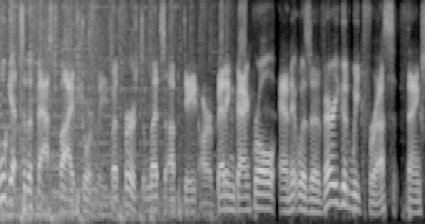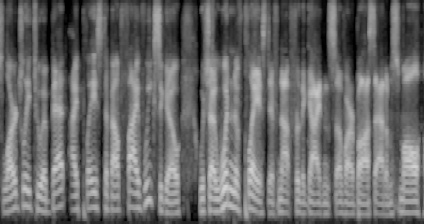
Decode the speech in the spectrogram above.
We'll get to the Fast Five shortly, but first, let's update our betting bankroll. And it was a very good week for us, thanks largely to a bet I placed about five weeks ago, which I wouldn't have placed if not for the guidance of our boss, Adam Small,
